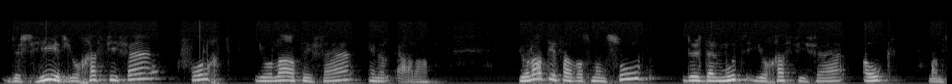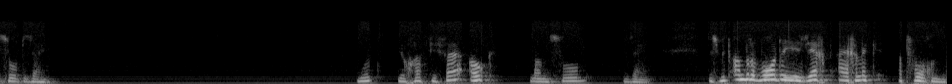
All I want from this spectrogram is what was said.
Dus hier yukhaffifa volgt yulatifa in al-i'rab. Yulatifa was mansoob Dus dan moet yukhaffifa ook mansoob zijn. Moet yukhaffifa ook mansoob zijn. Dus met andere woorden, je zegt eigenlijk het volgende.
